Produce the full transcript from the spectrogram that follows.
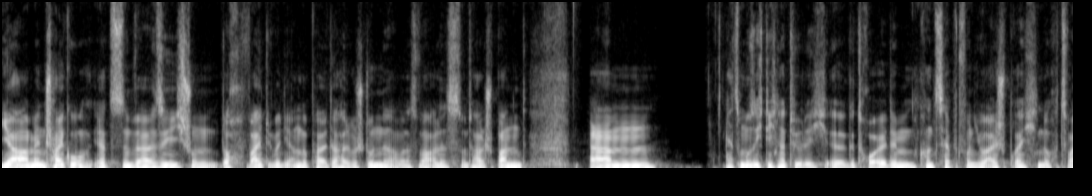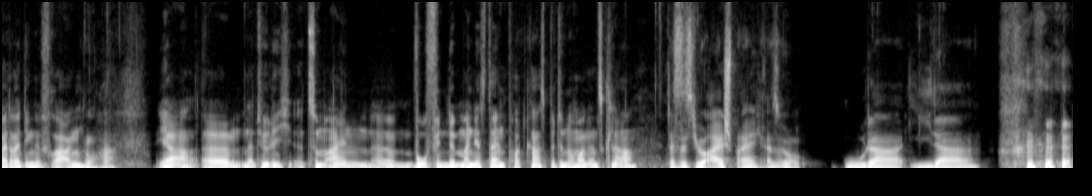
Ja, Mensch, Heiko, jetzt sind wir, sehe ich schon doch weit über die angepeilte halbe Stunde, aber das war alles total spannend. Ähm, jetzt muss ich dich natürlich äh, getreu dem Konzept von UI Sprech noch zwei, drei Dinge fragen. Oha. Ja, ähm, natürlich. äh, Zum einen, äh, wo findet man jetzt deinen Podcast? Bitte nochmal ganz klar. Das ist UI-Sprech, also Uda, Ida,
